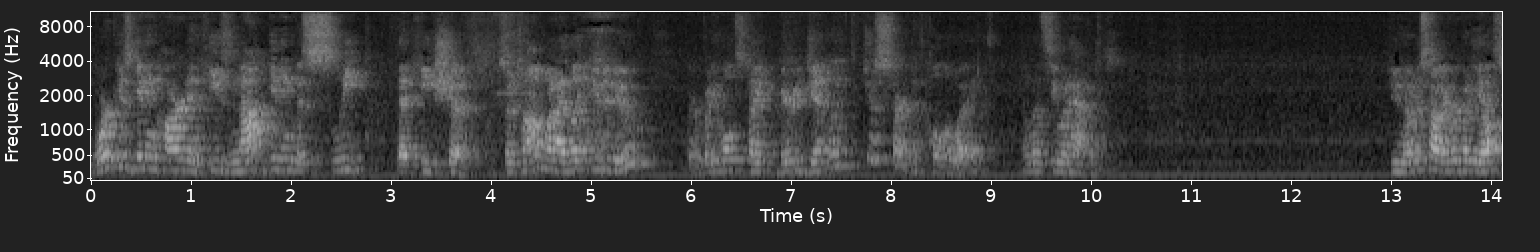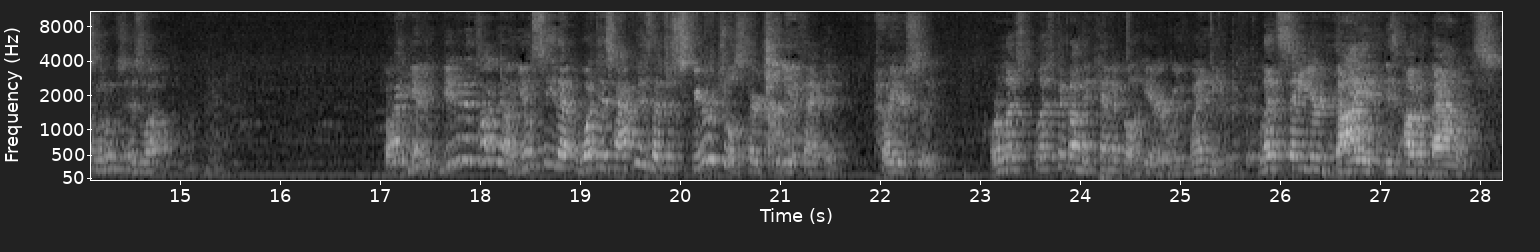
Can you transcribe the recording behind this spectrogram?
work is getting hard and he's not getting the sleep that he should. So, Tom, what I'd like you to do, everybody holds tight, very gently, just start to pull away, and let's see what happens. Do you notice how everybody else moves as well? Go ahead, give it, give it a tug now. You'll see that what has happened is that the spiritual starts to be affected by your sleep. Or let's let's pick on the chemical here with Wendy. Let's say your diet is out of balance.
